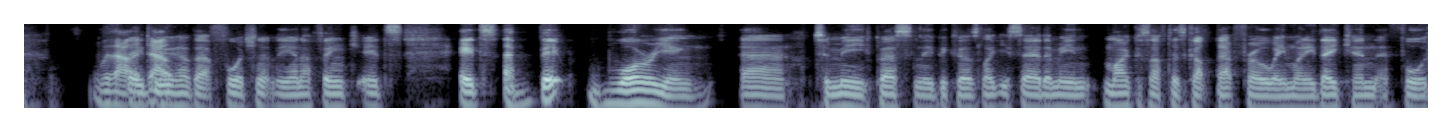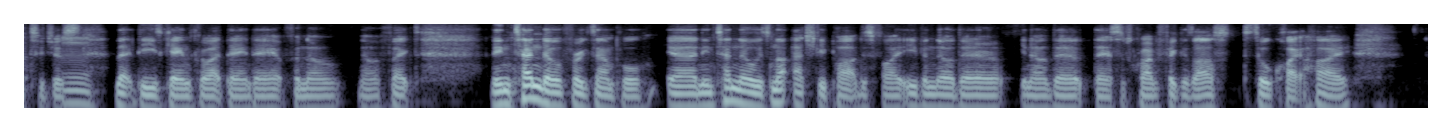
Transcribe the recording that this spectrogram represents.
without they a doubt. do have that fortunately and i think it's it's a bit worrying uh to me personally because like you said i mean microsoft has got that throwaway money they can afford to just Mm. let these games go out day in day out for no no effect nintendo for example uh, nintendo is not actually part of this fight even though their you know their their subscriber figures are still quite high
